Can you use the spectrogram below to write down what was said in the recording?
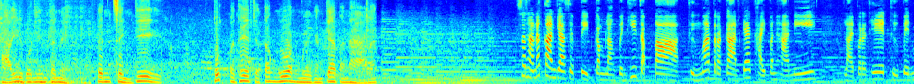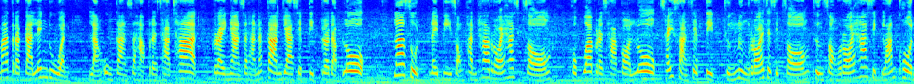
ขายอยู่บนอินเทอร์เน็ต เป็นสิ่งที่ทุกประเทศจะต้องร่วมมือกันแก้ปัญหาแล้วสถานการณ์ยาเสพติดกำลังเป็นที่จับตาถึงมาตรการแก้ไขปัญหานี้ หลายประเทศถือเป็นมาตรการเร่งด่วน หลังองค์การสหประชาชาติ รายงานสถานการณ์ยาเสพติดระดับโลก ล่าสุดในปี 2552 พบว่าประชากรโลกใช้สารเสพติดถึง 172 ถึง 250 ล้านคน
